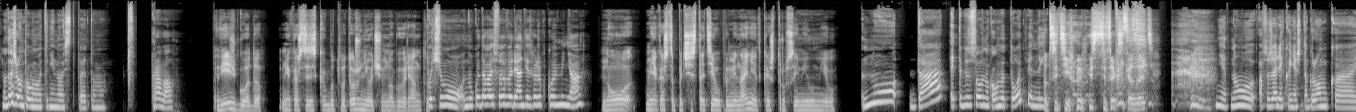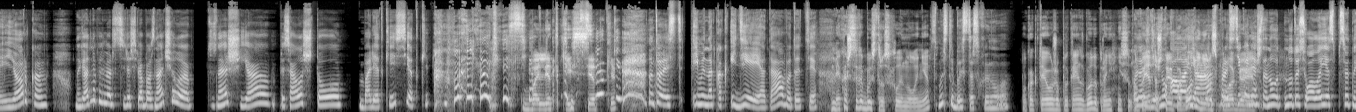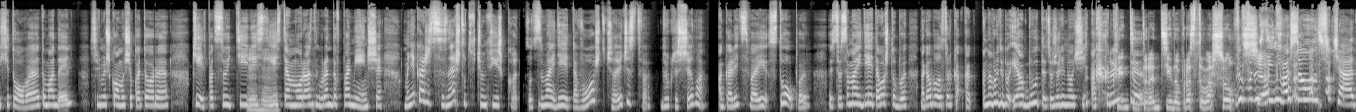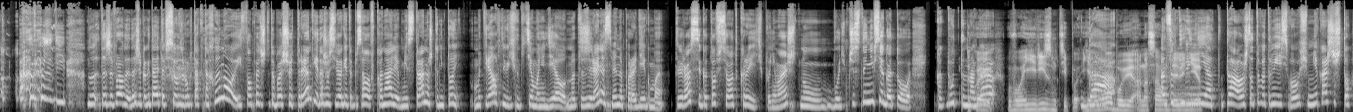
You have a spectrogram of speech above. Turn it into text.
Ну, даже он, по-моему, это не носит, поэтому провал. Вещь года. Мне кажется, здесь как будто бы тоже не очень много вариантов. Почему? Ну-ка, давай свой вариант, я скажу, какой у меня. Но, мне кажется, по частоте упоминаний это, конечно, трусы Миу-Миу. Ну, да, это, безусловно, в каком-то топе. но- По цитируемости, так сказать. Нет, ну, обсуждали, конечно, громко и ярко. Но я, например, для себя обозначила, ты знаешь, я писала, что балетки и сетки. Балетки и сетки. Балетки из сетки. Ну, то есть, именно как идея, да, вот эти... Мне кажется, это быстро схлынуло, В нет? смысле быстро схлынуло? Ну, как-то я уже под конец года про них не... с- Ну, Подожди, понятно, что и Алая, погода не располагает. прости, конечно, ну, ну, то есть у Алая абсолютно хитовая эта модель с ремешком еще, которая Кейт подсуетились, Мгм. есть там у разных брендов поменьше. Мне кажется, знаешь, тут в чем фишка? Тут сама идея того, что человечество вдруг решило оголить свои стопы. То есть сама идея того, чтобы нога была настолько... Как, она вроде бы и обутая, в то же время очень Квентин открытая. Тарантино просто вошел Да в чат. подожди, не вошел он в чат. Подожди. Ну, даже правда, даже когда это все вдруг так нахлынуло, и стало понятно, что это большой тренд, я даже у себя где-то писала в канале, мне странно, что никто материалов никаких на эту тему не делал. Но это же реально смена парадигмы. Ты раз и готов все открыть, понимаешь? Ну, будем честны, не все готовы. Как будто Такой нога... вуайеризм, типа, я Да. в обуви, а на самом А на самом деле деле нет. нет. Да, вот что-то в этом есть. В общем, мне кажется, что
